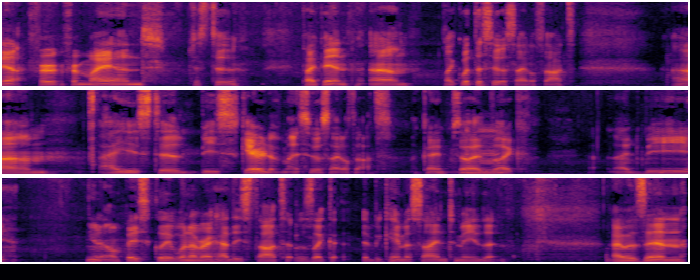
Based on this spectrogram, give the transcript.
Yeah, for from my end, just to pipe in, um, like with the suicidal thoughts, um, I used to be scared of my suicidal thoughts. Okay, so I'd like, I'd be, you know, basically whenever I had these thoughts, it was like it became a sign to me that I was in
